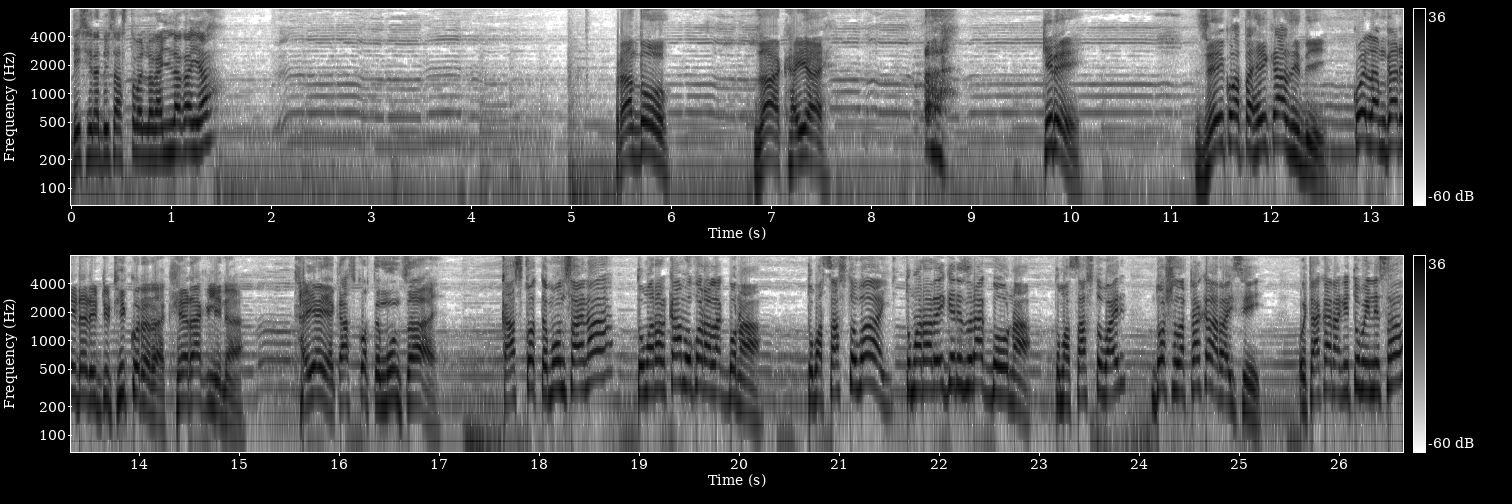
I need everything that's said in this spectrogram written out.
দিছি না দুই স্বাস্থ্য বাইর লাগাই লাগাইয়া প্রান্ত যা খাই আয়। কিরে যে কথা হে কাজই দি। কইলাম গাড়ি তুই ঠিক করে রাখ খেয়ে রাখলি না। খাই আয় কাজ করতে মন চায়। কাজ করতে মন চায় না? তোমার আর কামও করা লাগবো না। তোমার স্বাস্থ্য ভাই তোমার আর এই গ্যারেজে রাখব না। তোমার স্বাস্থ্য ভাই দশ হাজার টাকা আর আইছে ওই টাকা নাকি তুমি এনেছাও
